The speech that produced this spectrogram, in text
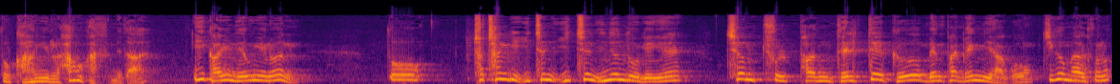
또 강의를 하고 갔습니다. 이 강의 내용에는 또 초창기 2000, 2002년도경에 처음 출판될 때 그 맹파 맹리하고 지금 하고서는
